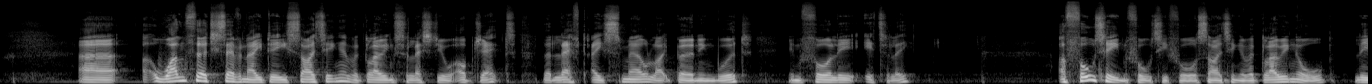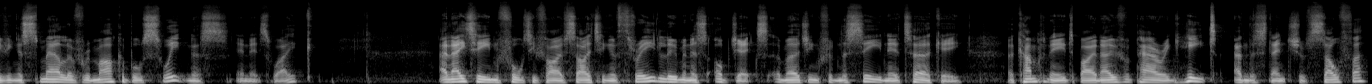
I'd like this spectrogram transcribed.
Uh, a 137 AD sighting of a glowing celestial object that left a smell like burning wood in Forli, Italy. A 1444 sighting of a glowing orb, leaving a smell of remarkable sweetness in its wake. An 1845 sighting of three luminous objects emerging from the sea near Turkey, accompanied by an overpowering heat and the stench of sulphur.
